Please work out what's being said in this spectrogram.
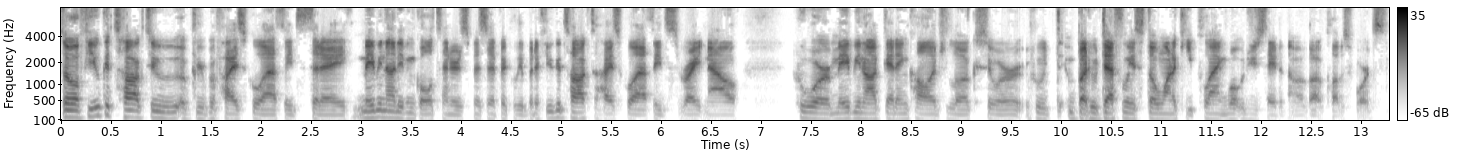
So, if you could talk to a group of high school athletes today, maybe not even goaltenders specifically, but if you could talk to high school athletes right now who are maybe not getting college looks or who but who definitely still want to keep playing what would you say to them about club sports?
